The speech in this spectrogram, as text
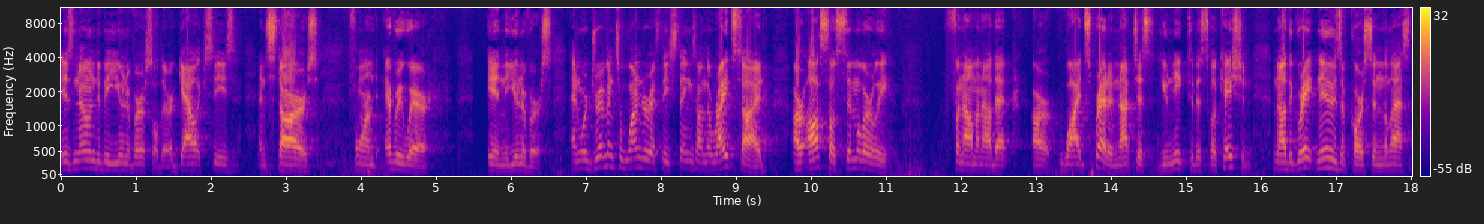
is known to be universal. There are galaxies and stars formed everywhere in the universe. And we're driven to wonder if these things on the right side are also similarly phenomena that are widespread and not just unique to this location. Now, the great news, of course, in the last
